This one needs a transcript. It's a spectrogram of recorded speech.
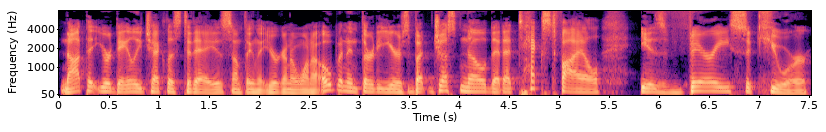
Not that your daily checklist today is something that you're going to want to open in 30 years, but just know that a text file is very secure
